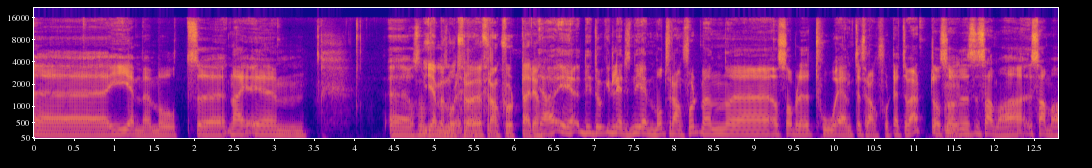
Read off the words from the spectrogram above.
eh, hjemme mot eh, Nei eh, Hjemme mot? Frankfurt der, ja. Ja, De tok ledelsen hjemme mot Frankfurt, men og så ble det 2-1 til Frankfurt etter hvert. Og så det samme, samme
